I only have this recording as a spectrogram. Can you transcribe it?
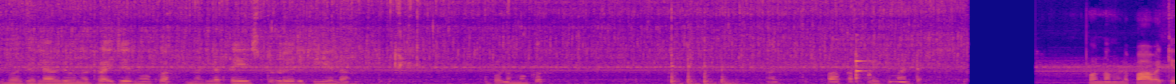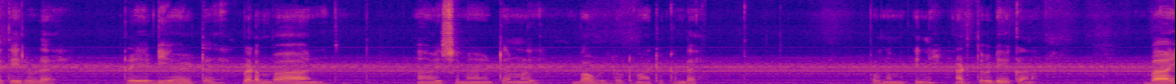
അപ്പോൾ എല്ലാവരും ഒന്ന് ട്രൈ ചെയ്ത് നോക്കുക. നല്ല ടേസ്റ്റുള്ള ഒരു തീയലാണ്. അപ്പോൾ നമുക്ക് പാത്രത്തിലേക്ക് മാറ്റാം. അപ്പോൾ നമ്മൾ പാവയ്ക്കത്തിയിലൂടെ റെഡിയായിട്ട് വിളമ്പാൻ ആവശ്യമായിട്ട് നമ്മൾ ബൗളിലോട്ട് മാറ്റിയിട്ടുണ്ട്. അപ്പോൾ നമുക്കിനി അടുത്ത വീഡിയോ കാണാം. ബൈ.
